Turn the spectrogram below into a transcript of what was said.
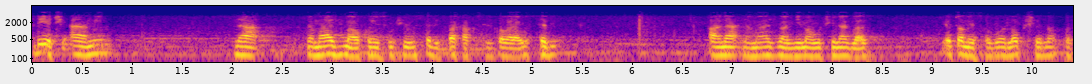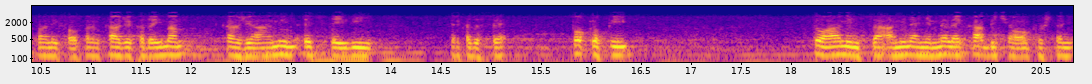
riječi amin na namazima o kojim se uči u sebi, svakako se izgovara u sebi, a na namazima gdje ima uči na glas. I o tome smo govorili opširno, poslanik sa osanem kaže, kada imam, kaže amin, recite i vi, jer kada se poklopi to amin sa aminanjem meleka, bit će vam oprošteni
